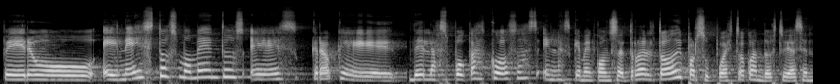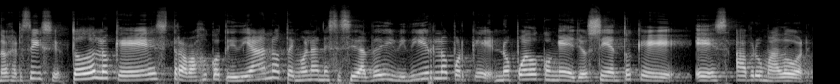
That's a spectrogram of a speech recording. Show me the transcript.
pero en estos momentos es creo que de las pocas cosas en las que me concentro del todo y por supuesto cuando estoy haciendo ejercicio. Todo lo que es trabajo cotidiano tengo la necesidad de dividirlo porque no puedo con ello, siento que es abrumador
